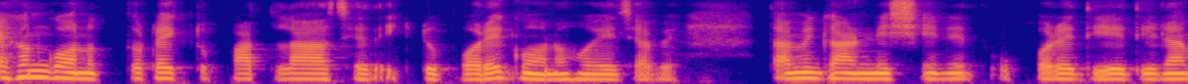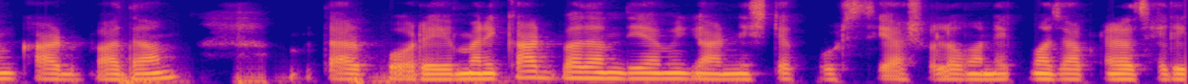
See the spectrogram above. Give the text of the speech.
এখন ঘনত্বটা একটু পাতলা আছে, একটু পরে ঘন হয়ে যাবে। তো আমি গার্নিশিংয়ের উপরে দিয়ে দিলাম কাঠবাদাম। তারপরে মানে কাঠবাদাম দিয়ে আমি গার্নিশটা করছি। আসলে অনেক মজা। আপনারা চাইলে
